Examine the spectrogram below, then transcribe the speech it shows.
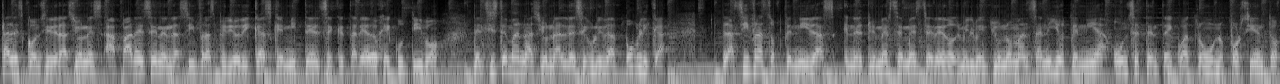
Tales consideraciones aparecen en las cifras periódicas que emite el Secretariado Ejecutivo del Sistema Nacional de Seguridad Pública. Las cifras obtenidas en el primer semestre de 2021, Manzanillo tenía un 74.1%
